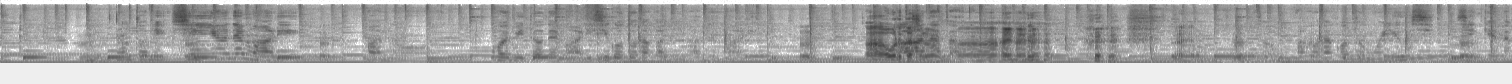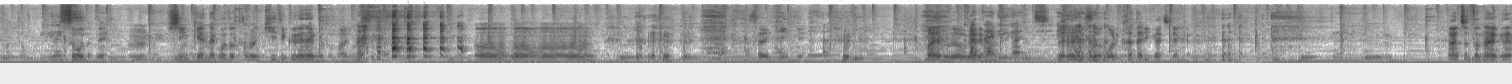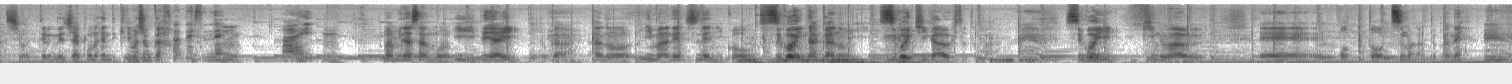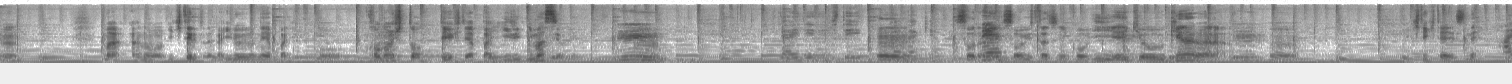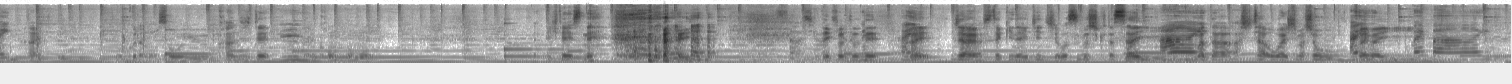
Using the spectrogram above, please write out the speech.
うん。本当に親友でもあり、うあの恋人でもあり仕事仲間でもあり、うん、ああ俺たちの。あああなたあはいはいはいはいはい。はい。そう。アホなことも言うしん。真剣なことも言うし、そうだね、うん。うん。真剣なことたまに聞いてくれないこともありますがうんうんうんうん。最近ね。前の動画でもあったけど。そう俺語りがちだから、うん。うん、まあちょっと長くなってしまってるんでじゃあこの辺で切りましょうか。そうですね、うん。はい。うん。まあ、皆さんもいい出会いとかあの今ねすでにこうすごい仲のいいすごい気が合う人とかうすごい気の合う、えー夫妻とかね、ん。ううんん。まあ、あの生きてるとなんかいろいろねやっぱりこうこの人っていう人やっぱりいますよね。うん、うん。大事にしていかなきゃね、そうだね。そういう人たちにこういい影響を受けながら、うん。うん、生きていきたいですね。はい、はい、僕らもそういう感じでう今ん、後もやっていきたいですね。とい。うことで、ははいい、じゃあ素敵な一日をお過ごしください。はい。また明日お会いしましょう。はい。バイバイ。バイバイ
